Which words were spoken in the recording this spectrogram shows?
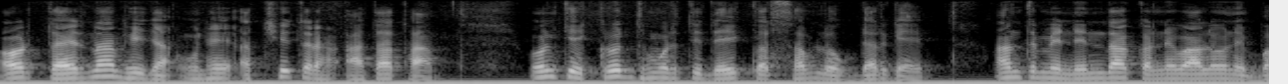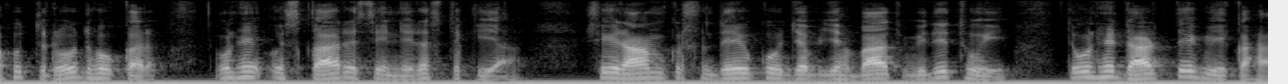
और तैरना भी उन्हें अच्छी तरह आता था। उनकी क्रुद्ध मूर्ति देखकर सब लोग डर गए। अंत में निंदा करने वालों ने बहुत रोध होकर उन्हें उस कार्य से निरस्त किया। श्री रामकृष्ण देव को जब यह बात विदित हुई तो उन्हें डांटते हुए कहा,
